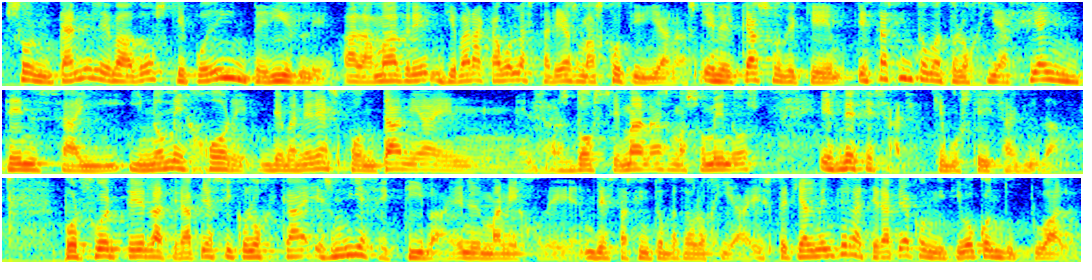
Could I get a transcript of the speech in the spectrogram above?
son tan elevados que pueden impedirle a la madre llevar a cabo las tareas más cotidianas. En el caso de que esta sintomatología sea intensa y, no mejore de manera espontánea en, esas dos semanas más o menos, es necesario que busquéis ayuda. Por suerte, la terapia psicológica es muy efectiva en el manejo de, esta sintomatología, especialmente la terapia cognitivo-conductual,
